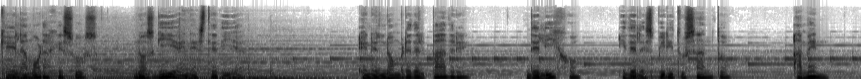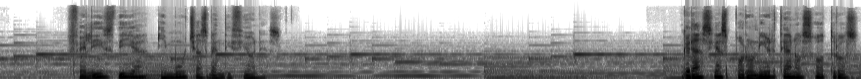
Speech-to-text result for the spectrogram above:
Que el amor a Jesús nos guíe en este día. En el nombre del Padre, del Hijo y del Espíritu Santo. Amén. Feliz día y muchas bendiciones. Gracias por unirte a nosotros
